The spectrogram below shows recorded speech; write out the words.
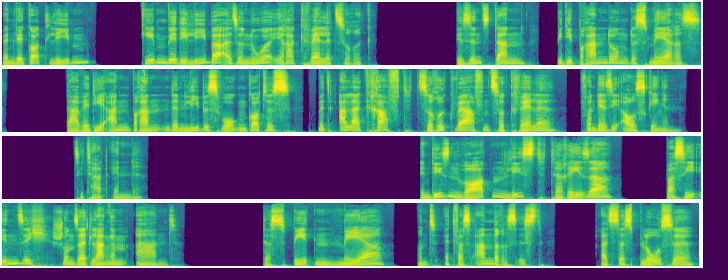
Wenn wir Gott lieben, geben wir die Liebe also nur ihrer Quelle zurück. Wir sind dann wie die Brandung des Meeres, da wir die anbrandenden Liebeswogen Gottes mit aller Kraft zurückwerfen zur Quelle, von der sie ausgingen. Zitat Ende. In diesen Worten liest Theresa, was sie in sich schon seit langem ahnt, dass Beten mehr und etwas anderes ist als das bloße,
